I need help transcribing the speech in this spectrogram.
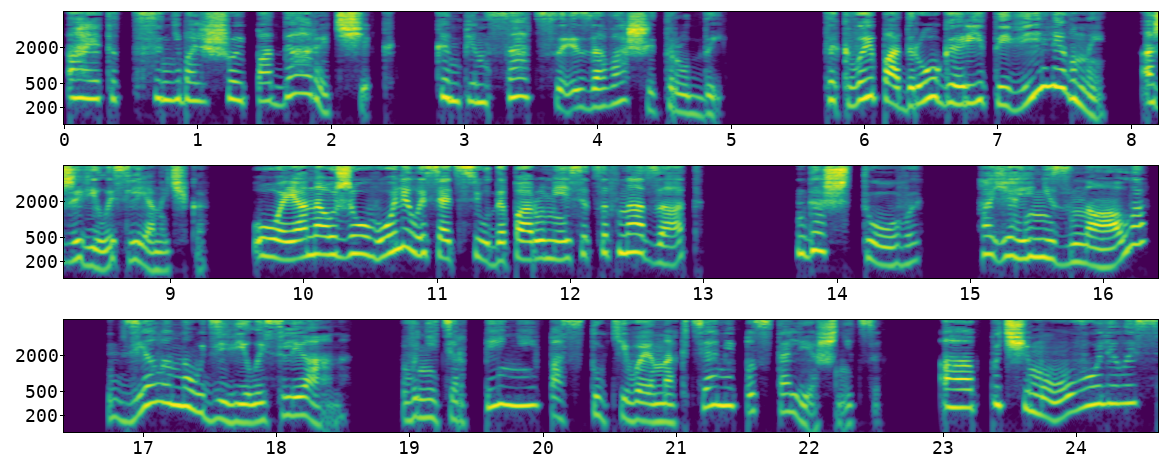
А этот небольшой подарочек — компенсация за ваши труды. «Так вы подруга Риты Вильевны?» — оживилась Леночка. «Ой, она уже уволилась отсюда пару месяцев назад». «Да что вы! А я и не знала!» — делано удивилась Лиана, в нетерпении постукивая ногтями по столешнице. «А почему уволилась?»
